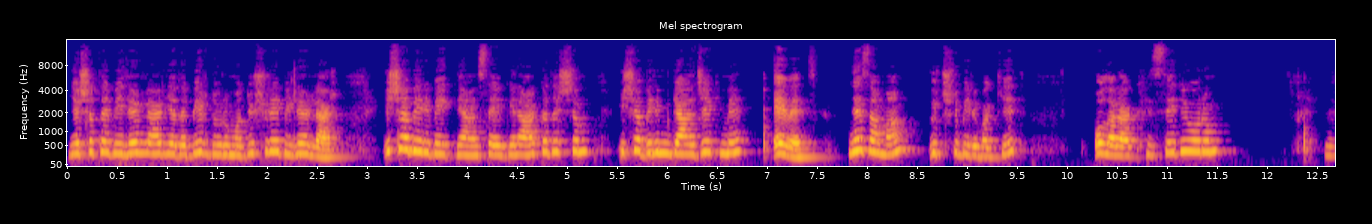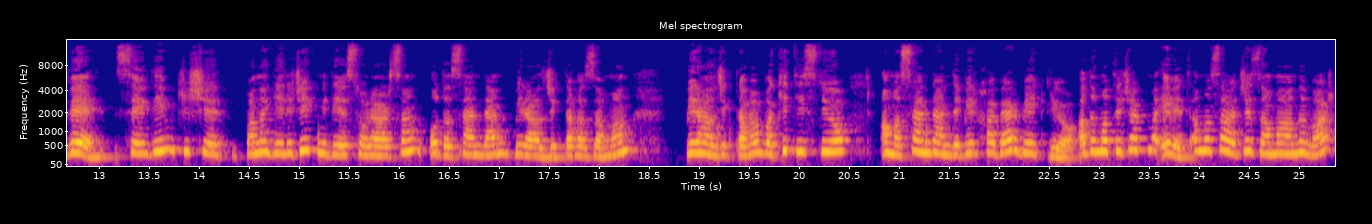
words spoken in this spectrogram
yaşatabilirler ya da bir duruma düşürebilirler. İş haberi bekleyen sevgili arkadaşım, iş haberim gelecek mi? Evet. Ne zaman? Üçlü bir vakit olarak hissediyorum. Ve sevdiğim kişi bana gelecek mi diye sorarsan o da senden birazcık daha zaman, birazcık daha vakit istiyor ama senden de bir haber bekliyor. Adım atacak mı? Evet ama sadece zamanı var.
